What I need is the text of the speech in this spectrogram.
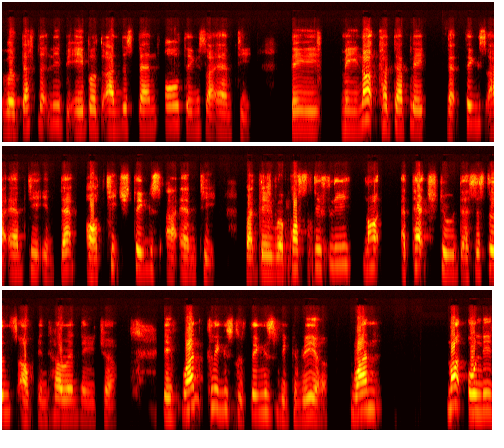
will definitely be able to understand all things are empty. They may not contemplate that things are empty in depth or teach things are empty, but they were positively not attached to the existence of inherent nature. If one clings to things being real, one not only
